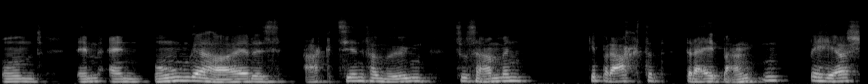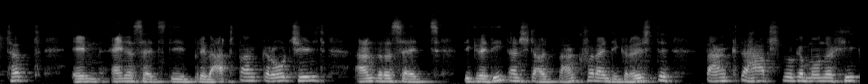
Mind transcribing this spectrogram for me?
Und eben ein ungeheures Aktienvermögen zusammengebracht hat, drei Banken beherrscht hat, eben einerseits die Privatbank Rothschild, andererseits die Kreditanstalt Bankverein, die größte Bank der Habsburger Monarchie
